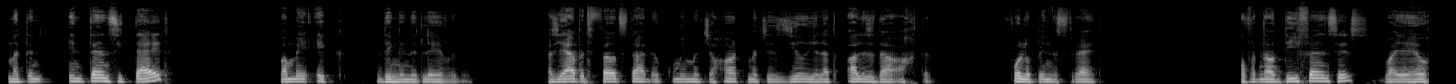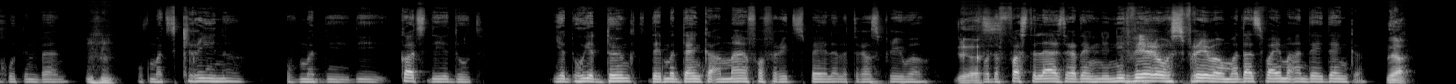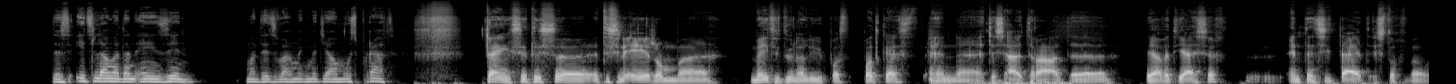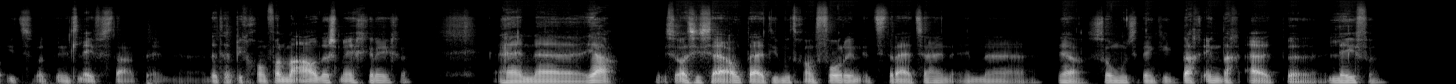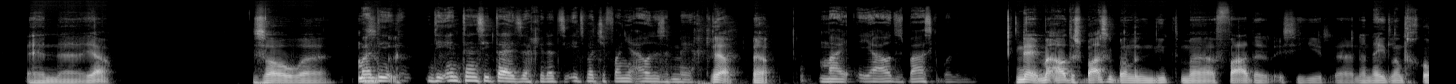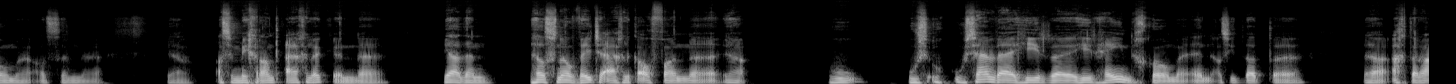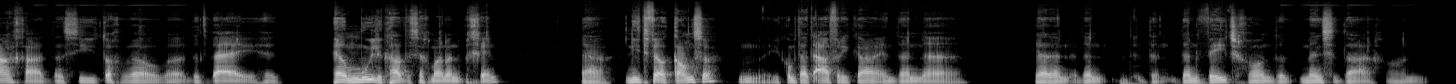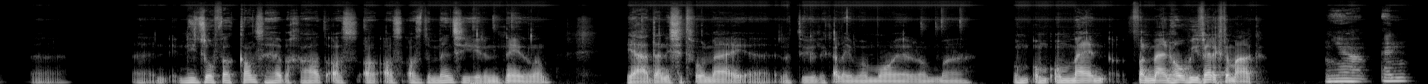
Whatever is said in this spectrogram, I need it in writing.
met een intensiteit waarmee ik dingen in het leven doe. Als jij op het veld staat, dan kom je met je hart, met je ziel, je laat alles daarachter. Volop in de strijd. Of het nou defense is, waar je heel goed in bent, Mhm. of met screenen, of met die, die cuts die je doet. Je, hoe je dunkt, deed me denken aan mijn favoriete speler, Latrell Sprewell. Yes. Voor de vaste luisteraar denk ik nu niet weer over Sprewell, maar dat is waar je me aan deed denken. Ja. Dus iets langer dan één zin. Maar dit is waarom ik met jou moest praten. Thanks. Het is, eh, het is een eer om eh, mee te doen aan uw podcast. En eh, het is uiteraard, ja, wat jij zegt, intensiteit is toch wel iets wat in het leven staat. En dat heb ik gewoon van mijn ouders meegekregen. En ja, zoals je zei altijd, je moet gewoon voor in het strijd zijn. En eh, ja, zo moet je denk ik dag in dag uit eh, leven. En eh, ja, zo... Maar die, die intensiteit, zeg je, dat is iets wat je van je ouders hebt meegekregen. ja, ja. Maar je ouders basketballen niet. Nee, mijn ouders basketballen niet. Mijn vader is hier naar Nederland gekomen als een, ja, als een migrant eigenlijk. En ja, dan heel snel weet je eigenlijk al van, ja, hoe, hoe, hoe- zijn wij hier, eh, hierheen gekomen? En als je dat eh, ja, achteraan gaat, dan zie je toch wel eh, dat wij het heel moeilijk hadden, zeg maar, aan het begin. Ja, niet veel kansen. Je komt uit Afrika en dan... eh, ja, dan, dan, dan, dan weet je gewoon dat mensen daar gewoon eh, eh, niet zoveel kansen hebben gehad als, als, als de mensen hier in het Nederland. Ja, dan is het voor mij eh, natuurlijk alleen maar mooier om, eh, om, om, om mijn, van mijn hobby werk te maken. Ja, en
